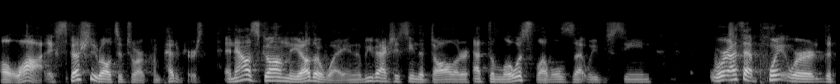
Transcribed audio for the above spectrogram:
a lot, especially relative to our competitors. And now it's gone the other way. And we've actually seen the dollar at the lowest levels that we've seen we're at that point where the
